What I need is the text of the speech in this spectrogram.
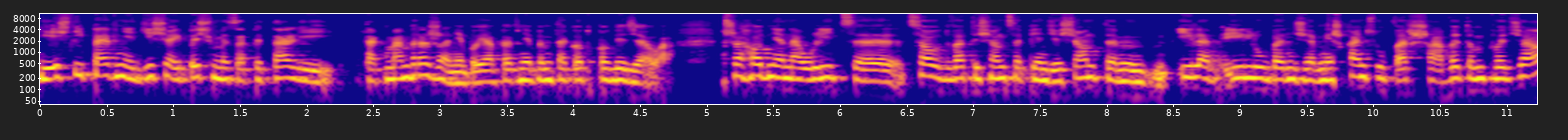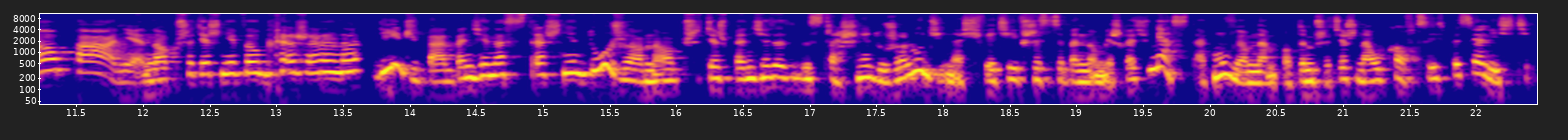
jeśli pewnie dzisiaj byśmy zapytali tak mam wrażenie, bo ja pewnie bym tak odpowiedziała. Przechodnie na ulicy, co w 2050, ile, ilu będzie mieszkańców Warszawy, to bym powiedziała, o panie, no przecież niewyobrażalna liczba, będzie nas strasznie dużo, no przecież będzie strasznie dużo ludzi na świecie i wszyscy będą mieszkać w miastach. Mówią nam o tym przecież naukowcy i specjaliści.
